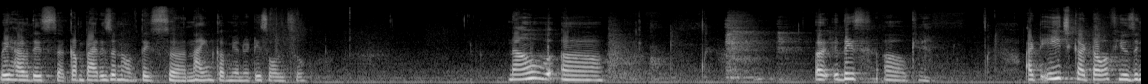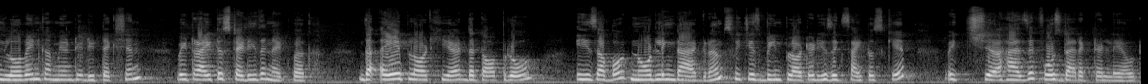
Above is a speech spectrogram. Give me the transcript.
we have this uh, comparison of these uh, 9 communities also. Now uh, uh, this okay at each cutoff using Louvain community detection we try to study the network. The A plot here the top row is about node link diagrams which is being plotted using cytoscape which uh, has a force directed layout.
